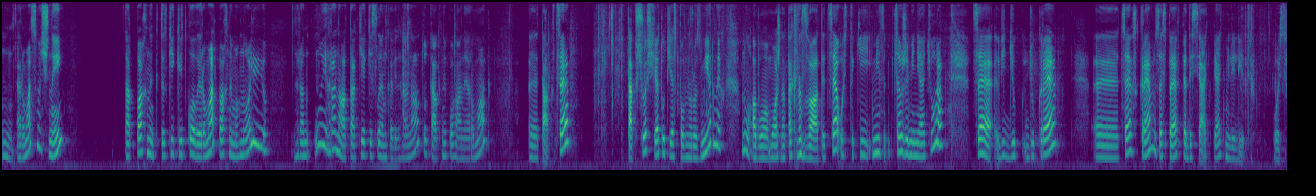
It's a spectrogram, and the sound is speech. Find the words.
М -м, аромат смачний. Так, пахне такий квітковий аромат, пахне магнолією. Гран... Ну і гранат, так, є кислинка від гранату. Так, непоганий аромат. Е, Так, це. Так, що ще тут є з повнорозмірних, ну, або можна так назвати. Це ось такий, це вже мініатюра, це від Дюкре, це крем з SPF 50, 5 мл. Ось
